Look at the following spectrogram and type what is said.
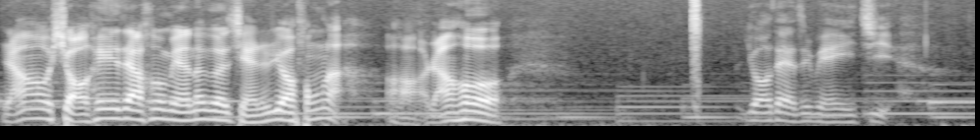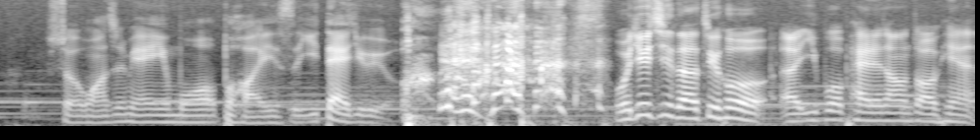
然后小黑在后面那个简直要疯了啊！然后腰带这边一系，手往这边一摸，不好意思，一戴就有。我就记得最后呃一波拍了张照片，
